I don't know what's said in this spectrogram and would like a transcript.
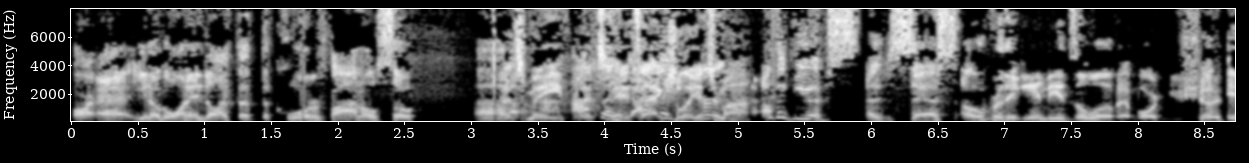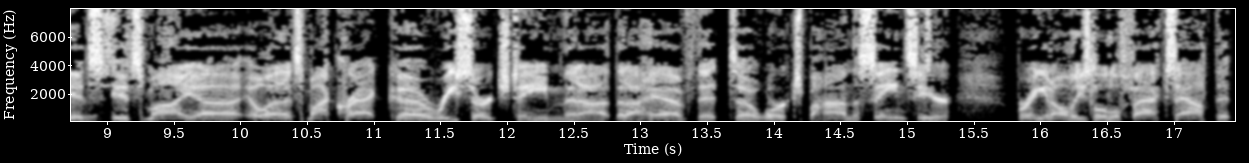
or uh, you know going into like the the quarterfinals. So uh, That's me. I, I it's, think, it's actually it's my. I think you obsess over the Indians a little bit more than you should. It's it's my uh, well, it's my crack uh, research team that I that I have that uh, works behind the scenes here, bringing all these little facts out that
